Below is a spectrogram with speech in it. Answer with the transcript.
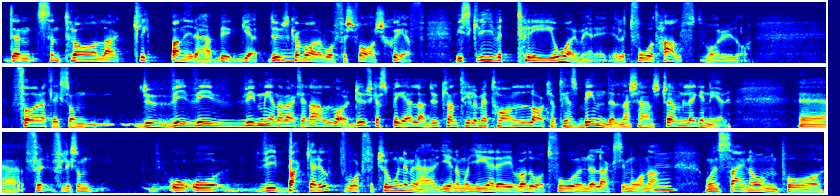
den centrala klippan i det här bygget. Du ska mm. vara vår försvarschef. Vi skriver tre år med dig, eller två och ett halvt var det ju då. För att liksom, du, vi, vi, vi menar verkligen allvar. Du ska spela. Du kan till och med ta en lagkaptensbindel när Tjärnström lägger ner. Eh, för, för liksom, och, och, vi backar upp vårt förtroende med det här genom att ge dig vadå, 200 lax i månaden mm. och en sign-on på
